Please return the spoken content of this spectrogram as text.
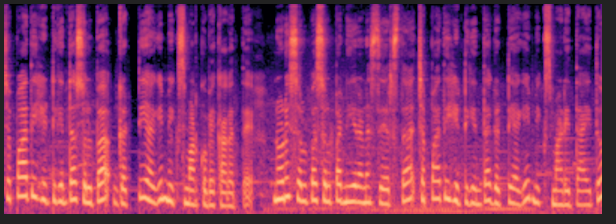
ಚಪಾತಿ ಹಿಟ್ಟಿಗಿಂತ ಸ್ವಲ್ಪ ಗಟ್ಟಿಯಾಗಿ ಮಿಕ್ಸ್ ಮಾಡ್ಕೋಬೇಕಾಗತ್ತೆ. ನೋಡಿ ಸ್ವಲ್ಪ ಸ್ವಲ್ಪ ನೀರನ್ನು ಸೇರಿಸ್ತಾ ಚಪಾತಿ ಹಿಟ್ಟಿಗಿಂತ ಗಟ್ಟಿಯಾಗಿ ಮಿಕ್ಸ್ ಮಾಡಿದ್ದಾಯಿತು.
